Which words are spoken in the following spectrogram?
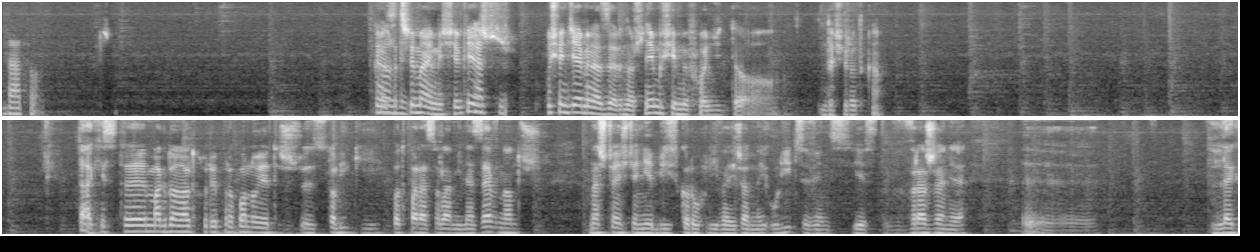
baton. No, zatrzymajmy się, wiesz, Jaki? usiądziemy na zewnątrz, nie musimy wchodzić do, do środka. Tak, jest e, McDonald's, który proponuje też e, stoliki pod parasolami na zewnątrz. Na szczęście nie blisko ruchliwej żadnej ulicy, więc jest wrażenie e, lek,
